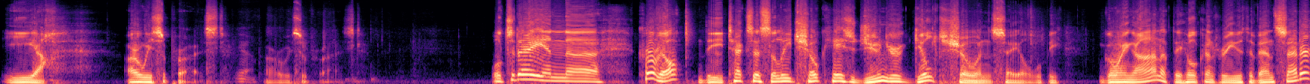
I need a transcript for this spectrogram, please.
Yeah. Are we surprised? Yeah. Are we surprised? Well, today in uh, Kerrville, the Texas Elite Showcase Junior Gilt Show and Sale will be going on at the Hill Country Youth Event Center,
